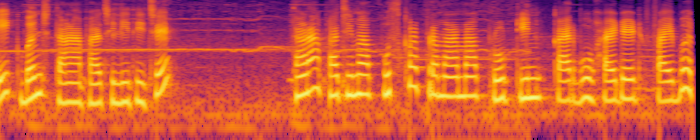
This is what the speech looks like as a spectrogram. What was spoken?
એક બંચ ધાણા ભાજી લીધી છે. ધાણા ભાજીમાં પુષ્કળ પ્રમાણમાં પ્રોટીન કાર્બોહાઈડ્રેટ ફાઇબર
